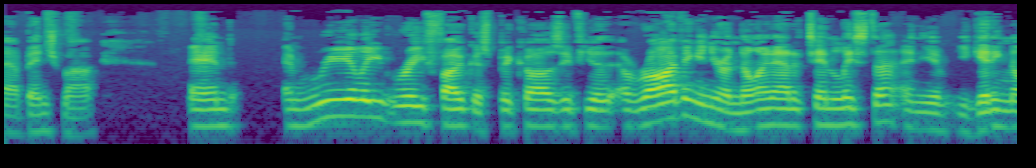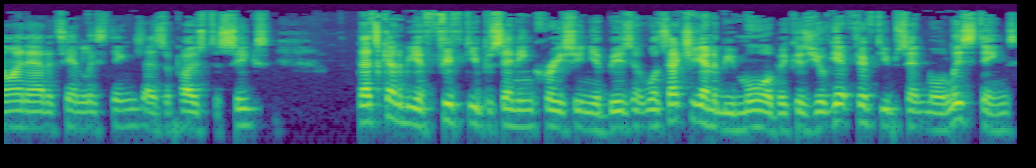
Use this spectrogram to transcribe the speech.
our benchmark. And and really refocus because if you're arriving and you're a 9 out of 10 lister and you're, you're getting 9 out of 10 listings as opposed to 6 that's going to be a 50% increase in your business. Well, it's actually going to be more because you'll get 50% more listings.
